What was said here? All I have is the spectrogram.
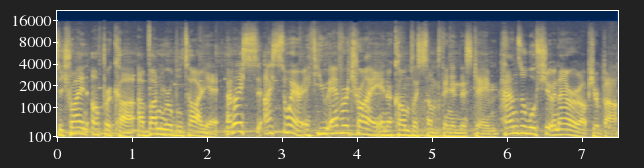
to try and uppercut a vulnerable target. And I, s- I swear, if you ever try and accomplish something in this game, Hanzo will shoot an arrow up your butt.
